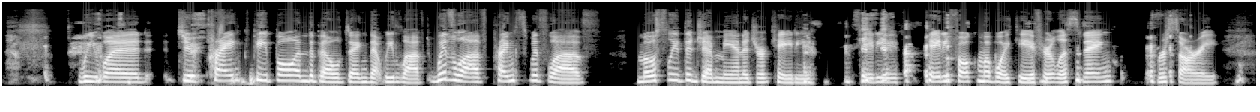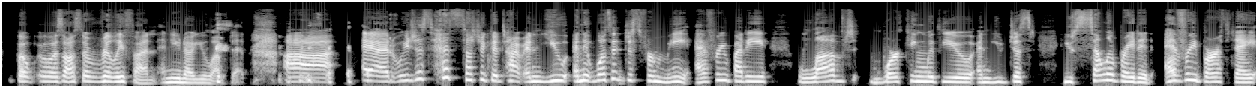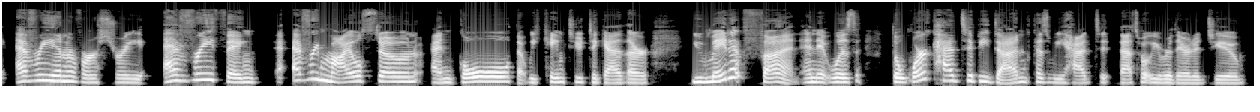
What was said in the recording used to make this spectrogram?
We would do prank people in the building that we loved with love, pranks with love. Mostly the gym manager, Katie, Katie, Katie Folkma Boyke. If you're listening, we're sorry but it was also really fun and you know you loved it. Uh, and we just had such a good time and you and it wasn't just for me. Everybody loved working with you and you just you celebrated every birthday every anniversary everything every milestone and goal that we came to together. You made it fun and it was the work had to be done because we had to that's what we were there to do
